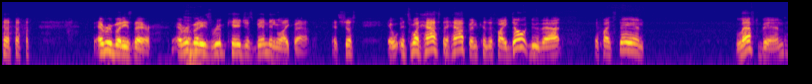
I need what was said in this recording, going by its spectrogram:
huh. Everybody's there. Everybody's rib cage is bending like that. It's just it, it's what has to happen because if I don't do that, if I stay in left bend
